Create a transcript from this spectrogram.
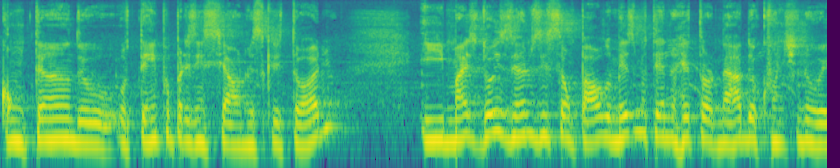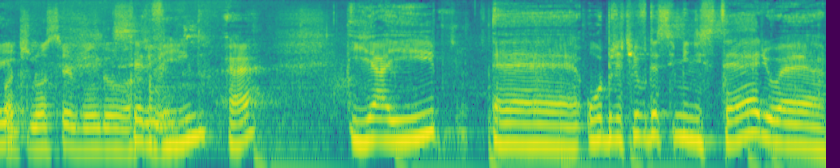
contando o tempo presencial no escritório e mais dois anos em São Paulo, mesmo tendo retornado, eu continuei. Continua servindo. Servindo, é. E aí, é, o objetivo desse ministério é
